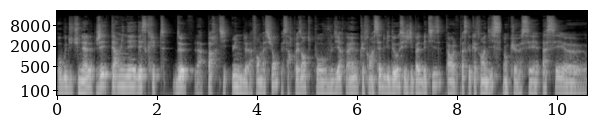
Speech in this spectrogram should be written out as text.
au bout du tunnel. J'ai terminé les scripts de la partie 1 de la formation. Ça représente, pour vous dire quand même, 87 vidéos si je dis pas de bêtises. Enfin voilà, presque 90. Donc euh, c'est assez euh,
